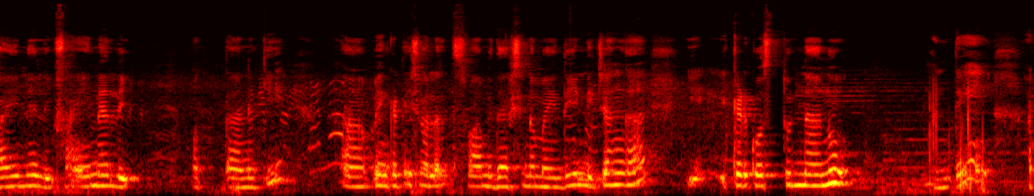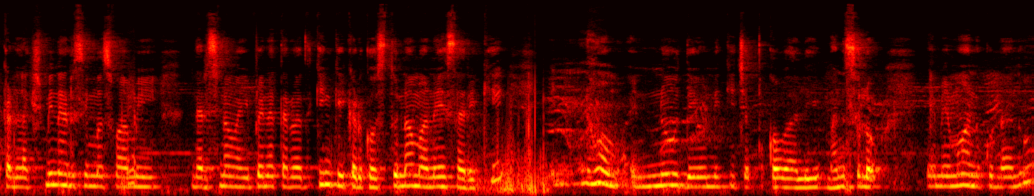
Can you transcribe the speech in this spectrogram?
ఫైనలీ ఫైనలీ మొత్తానికి వెంకటేశ్వర స్వామి దర్శనం అయింది నిజంగా ఇక్కడికి వస్తున్నాను అంటే అక్కడ లక్ష్మీ నరసింహస్వామి దర్శనం అయిపోయిన తర్వాతకి ఇంక ఇక్కడికి వస్తున్నాం అనేసరికి ఎన్నో ఎన్నో దేవునికి చెప్పుకోవాలి మనసులో. ఏమేమో అనుకున్నాను.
